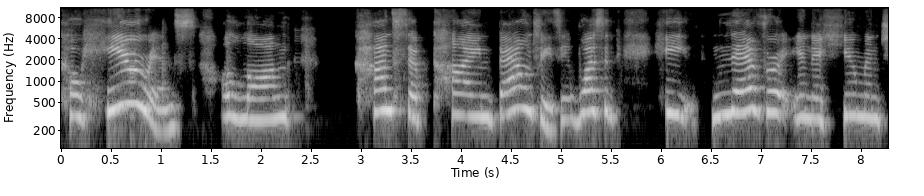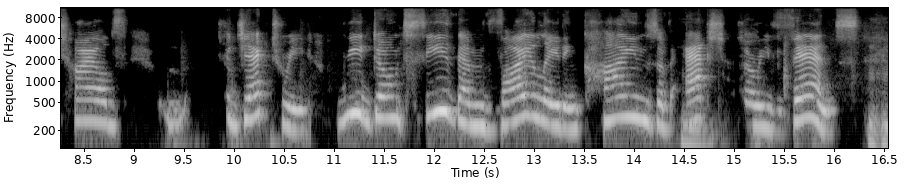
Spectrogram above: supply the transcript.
coherence along concept kind boundaries. It wasn't, he never in a human child's trajectory, we don't see them violating kinds of mm. actions or events mm-hmm.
